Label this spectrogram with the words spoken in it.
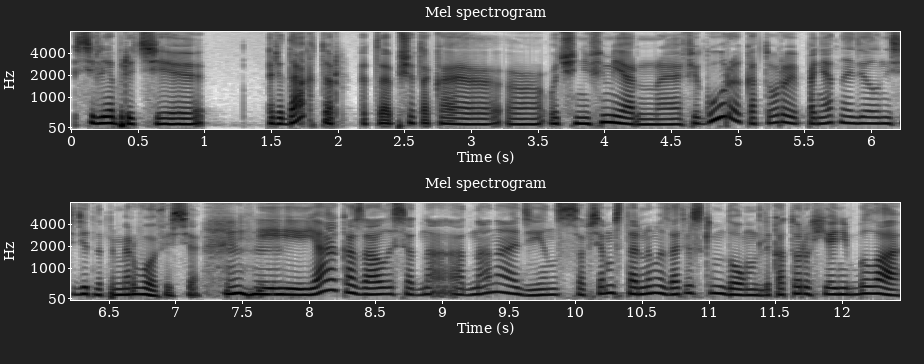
селебрити редактор — это вообще такая э, очень эфемерная фигура, которая, понятное дело, не сидит, например, в офисе. Угу. И я оказалась одна, одна на один со всем остальным издательским домом, для которых я не была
